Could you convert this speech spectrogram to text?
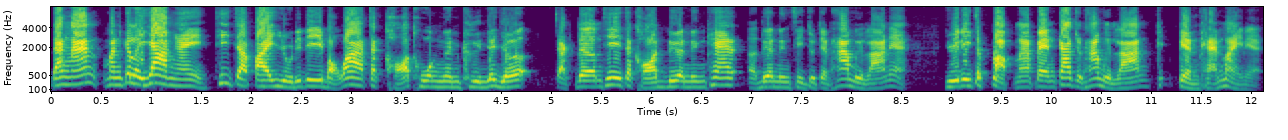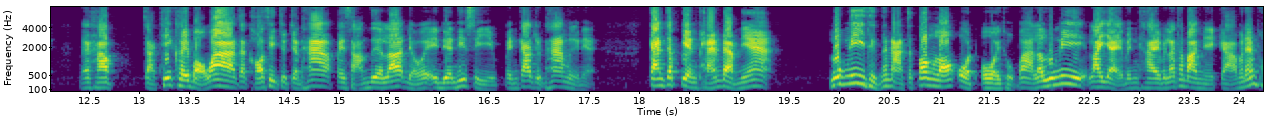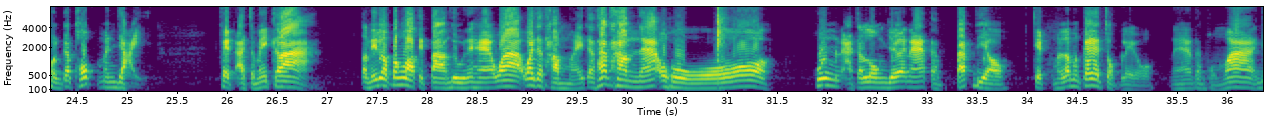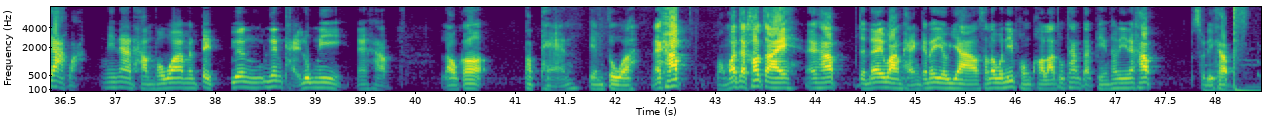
ดังนั้นมันก็เลยยากไงที่จะไปอยู่ดีๆ บอกว่าจะขอทวงเงินคืนเยอะๆ จากเดิมที่จะขอเดือนหนึ่งแค่เอ่อเดือนหนึ่ง4.75หมื่นล้านเนี่ย อยู่ดีจะปรับมาเป็น 9.5 หมื่นล้าน เปลี่ยนแผนใหม่เนี่ยนะครับ จากที่เคยบอกว่าจะขอ 4.75 ไป 3 เดือนแล้ว เดี๋ยวไอเดือนที่ 4 เป็น 9.5 หมื่นเนี่ย การจะเปลี่ยนแผนแบบนี้ลูกหนี้ถึงขนาดจะต้องร้องโอดโอยถูกป่ะ แล้วลูกหนี้รายใหญ่เป็นใคร เป็นรัฐบาลอเมริกา เพราะฉะนั้นผลกระทบมันใหญ่ เฟดอาจจะไม่กล้า ตอนนี้เราต้องรอติดตามดูนะฮะว่าว่าจะทำไหม แต่ถ้าทำนะ โอ้โห หุ้นมันอาจจะลงเยอะนะ แต่แป๊บเดียว เจ็บมันแล้วมันก็จะจบเร็วนะฮะ แต่ผมว่ายากว่ะ ไม่น่าทำเพราะว่ามันติดเรื่องเงื่อนไขลูกหนี้นะครับ เราก็ปรับแผนเตรียมตัวนะครับ หวังว่าจะเข้าใจนะครับ จะได้วางแผนกันได้ยาวๆสำหรับวันนี้ผมขอลาทุกท่านแต่เพียงเท่านี้นะครับ สวัสดีครับ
